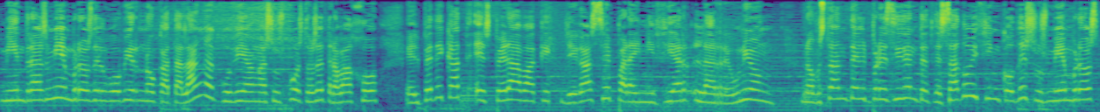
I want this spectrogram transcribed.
Mientras miembros del gobierno catalán acudían a sus puestos de trabajo, el PDCAT esperaba que llegase para iniciar la reunión. No obstante, el presidente cesado y cinco de sus miembros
